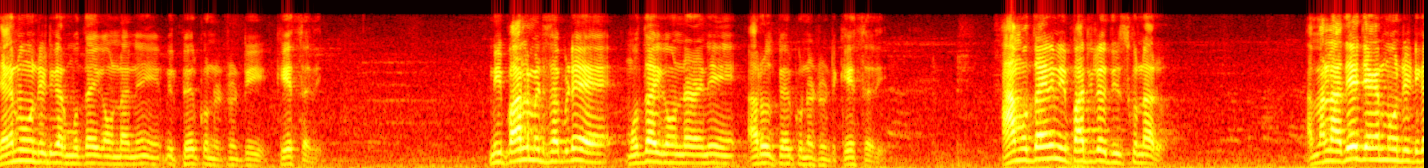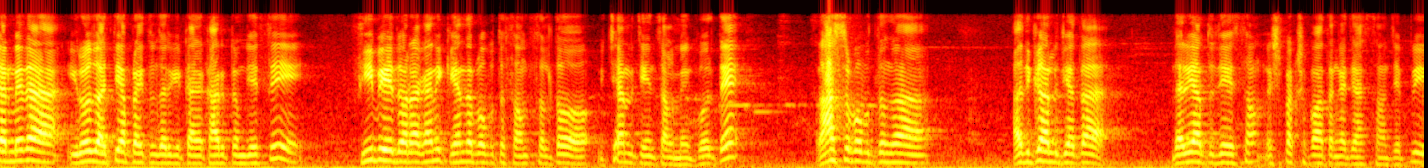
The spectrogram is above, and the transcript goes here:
జగన్మోహన్ రెడ్డి గారు ముద్దాయిగా ఉండాలని మీరు పేర్కొన్నటువంటి కేసు అది. మీ పార్లమెంట్ సభ్యుడే ముద్దాయిగా ఉన్నాడని ఆ రోజు పేర్కొన్నటువంటి కేసు అది. ఆ ముద్దాయిని మీ పార్టీలో తీసుకున్నారు. మళ్ళీ అదే జగన్మోహన్ రెడ్డి గారి మీద ఈరోజు హత్యా ప్రయత్నం జరిగే కార్యక్రమం చేసి సిబిఐ ద్వారా కానీ కేంద్ర ప్రభుత్వ సంస్థలతో విచారణ చేయించాలని మేము కోరితే రాష్ట్ర ప్రభుత్వంగా అధికారుల చేత దర్యాప్తు చేస్తాం నిష్పక్షపాతంగా చేస్తామని చెప్పి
